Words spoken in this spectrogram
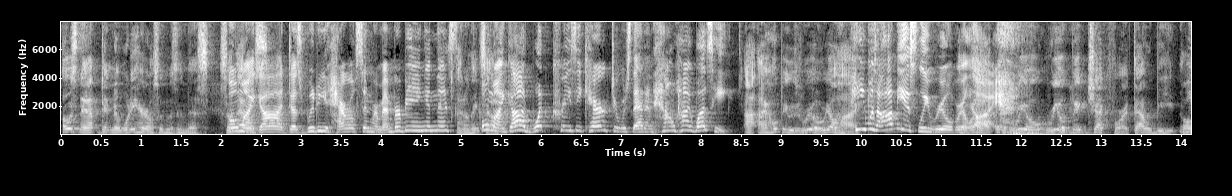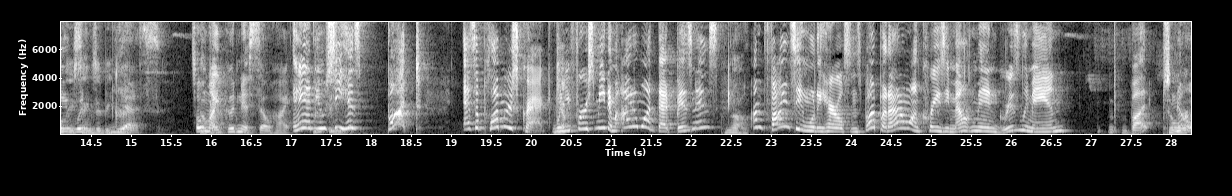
oh snap, didn't know Woody Harrelson was in this. So oh my was- God! Does Woody Harrelson remember being in this? I don't think oh so. Oh my God! What crazy character was that, and how high was he? I, I hope he was real, real high. He was obviously real, real high. a real, real big check for it. That would be all You these would- things would be great. Yes. Oh my goodness, so high. And you see his butt as a plumber's crack when Yeah. you first meet him. I don't want that business. No. I'm fine seeing Woody Harrelson's butt, but I don't want crazy mountain man, grizzly man butt. So no. we're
